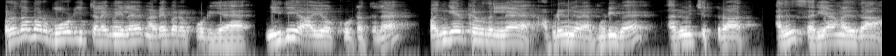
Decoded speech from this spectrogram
பிரதமர் மோடி தலைமையில நடைபெறக்கூடிய நிதி ஆயோக் கூட்டத்துல பங்கேற்கிறது இல்லை அப்படிங்கிற முடிவை அறிவிச்சிருக்கிறார். அது சரியானதுதான்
